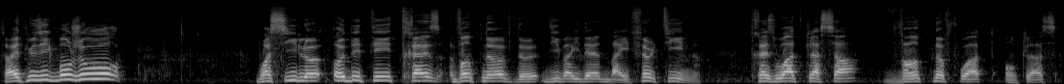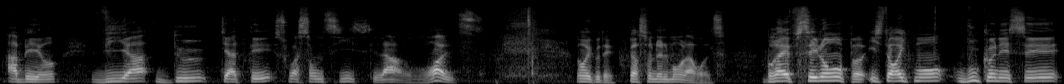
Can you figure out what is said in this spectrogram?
Ça va être musique, bonjour Voici le EDT 1329 de Divided by 13. 13 watts classe A, 29 watts en classe AB1 via 2 KT66, la Rolls. Non, écoutez, personnellement, la Rolls. Bref, ces lampes, historiquement, vous connaissez,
